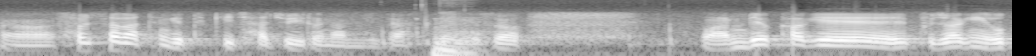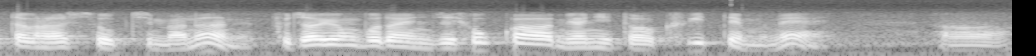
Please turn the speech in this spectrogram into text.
어, 설사 같은 게 특히 자주 일어납니다. 네. 그래서 완벽하게 부작용이 없다고는 할 수 없지만은 부작용보다 이제 효과 면이 더 크기 때문에 어,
